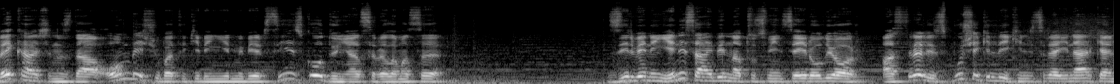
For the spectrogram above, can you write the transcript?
Ve karşınızda 15 Şubat 2021 CSGO Dünya Sıralaması. Zirvenin yeni sahibi Natus Winsair oluyor. Astralis bu şekilde ikinci sıraya inerken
